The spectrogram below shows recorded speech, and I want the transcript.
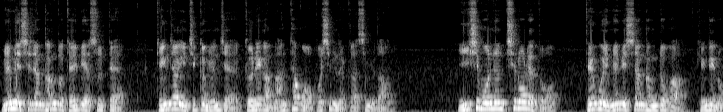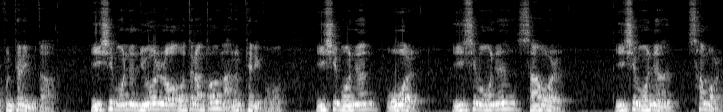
매매 시장 강도 대비했을 때 굉장히 지금 현재 거래가 많다고 보시면 될 것 같습니다. 25년 7월에도 대구의 매매 시장 강도가 굉장히 높은 편입니다. 25년 6월로 오더라도 많은 편이고 25년 5월, 25년 4월, 25년 3월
